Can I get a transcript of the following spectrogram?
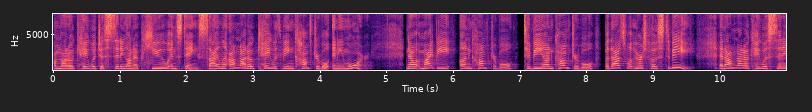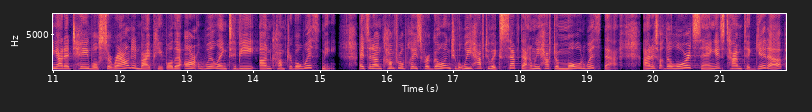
I'm not okay with just sitting on a pew and staying silent. I'm not okay with being comfortable anymore. Now, it might be uncomfortable to be uncomfortable, but that's what we're supposed to be. And I'm not okay with sitting at a table surrounded by people that aren't willing to be uncomfortable with me. It's an uncomfortable place we're going to, but we have to accept that and we have to mold with that. And it's what the Lord's saying. It's time to get up,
